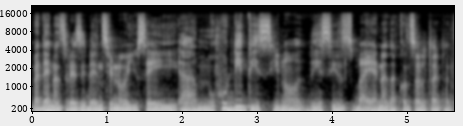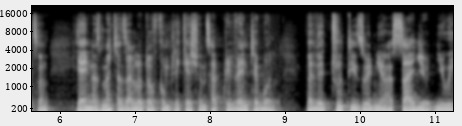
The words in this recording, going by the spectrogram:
But then as residents, you know, you say, um, who did this? You know, this is by another consultant and so on. Yeah, in as much as a lot of complications are preventable, but the truth is, when you're a surgeon, you will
